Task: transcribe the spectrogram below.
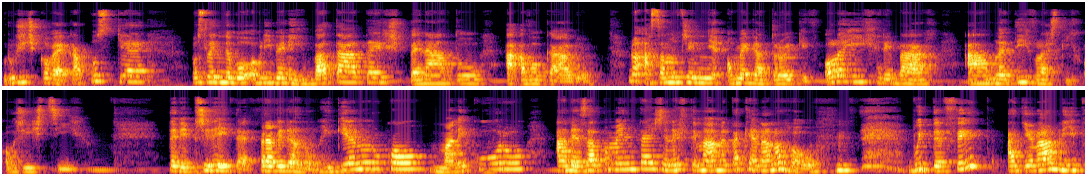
růžičkové kapustě, poslední dobou oblíbených batátech, špenátu a avokádu. No a samozřejmě omega-3 v olejích, rybách a mletých vlašských oříšcích. Tedy přidejte pravidelnou hygienu rukou, manikúru a nezapomeňte, že nechty máme také na nohou. Buďte fit a tě vám líp.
